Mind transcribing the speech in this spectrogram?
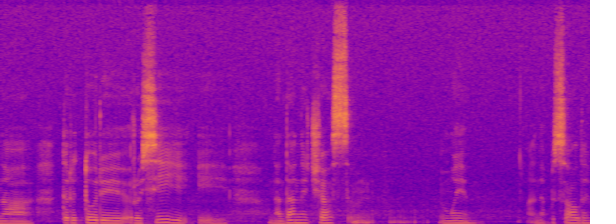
на території Росії. І на даний час ми написали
